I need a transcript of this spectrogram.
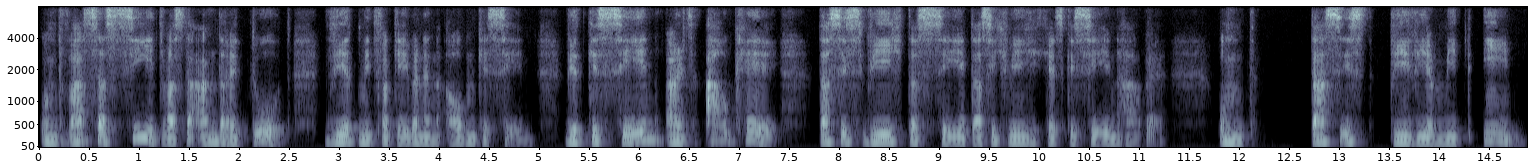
Und was er sieht, was der andere tut, wird mit vergebenen Augen gesehen. Wird gesehen als, ah, okay, das ist, wie ich das sehe, das ist, wie ich es gesehen habe. Und das ist, wie wir mit ihm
